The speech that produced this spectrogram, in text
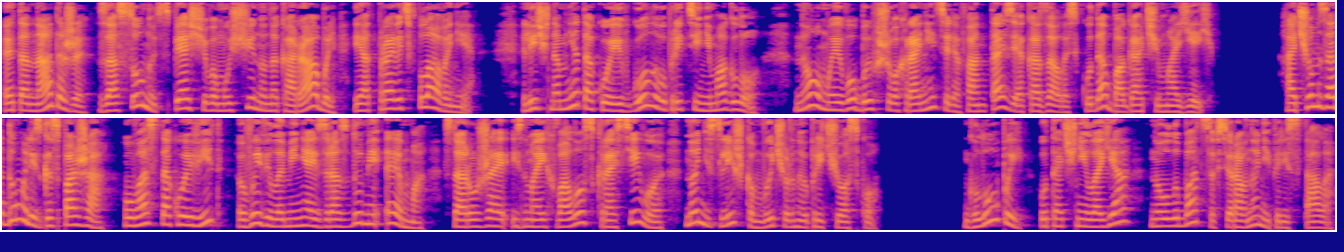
Это надо же засунуть спящего мужчину на корабль и отправить в плавание. Лично мне такое и в голову прийти не могло – но у моего бывшего хранителя фантазия оказалась куда богаче моей. «О чем задумались, госпожа? У вас такой вид?» – вывела меня из раздумий Эмма, сооружая из моих волос красивую, но не слишком вычурную прическу. «Глупый», – уточнила я, но улыбаться все равно не перестала.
